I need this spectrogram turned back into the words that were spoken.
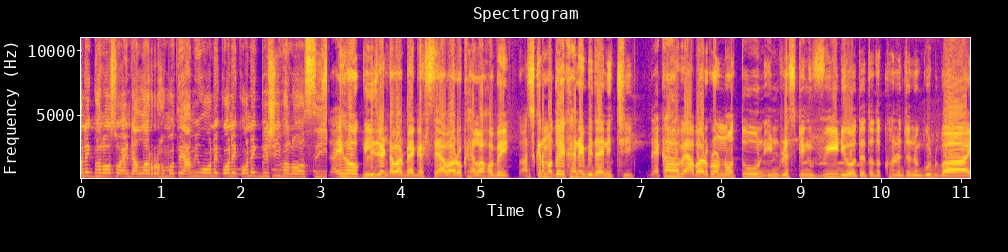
অনেক ভালো আছো এন্ড আল্লাহর রহমতে আমিও অনেক অনেক অনেক বেশি ভালো আছি। যাই হোক লিজেন্ড আবার ব্যাক আসছে, আবারও খেলা হবে। তো আজকের মতো এখানে বিদায় নিচ্ছি। দেখা হবে আবার কোনো নতুন ইন্টারেস্টিং ভিডিওতে ততক্ষণের জন্য গুড বাই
